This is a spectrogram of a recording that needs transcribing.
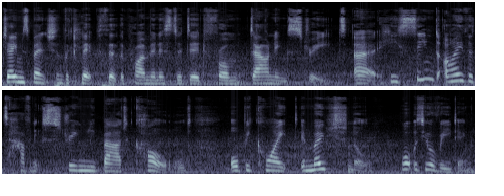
James mentioned the clip that the Prime Minister did from Downing Street. Uh, he seemed either to have an extremely bad cold or be quite emotional. What was your reading?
